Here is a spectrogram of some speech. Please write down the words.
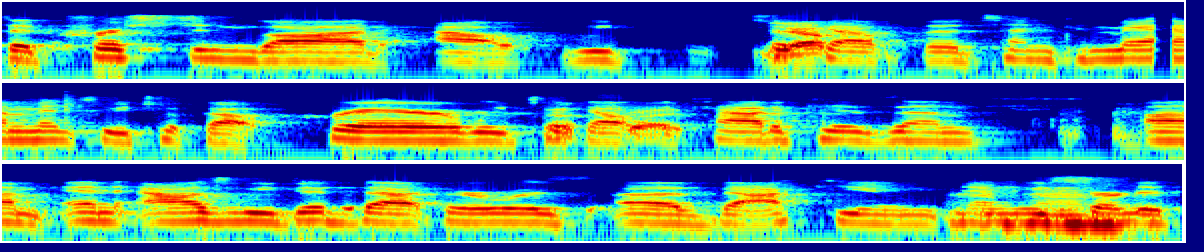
the Christian God, out. We took Yep. out the Ten Commandments. We took out prayer. We took That's out right. the catechism. Um, and as we did that, there was a vacuum, and we Mhm. started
